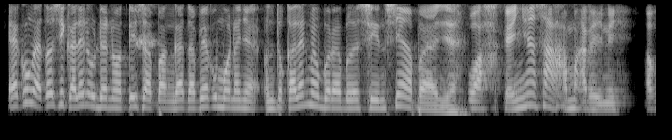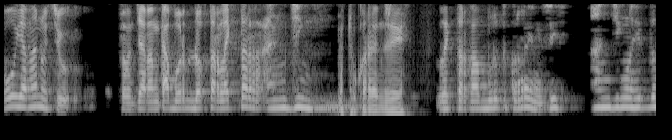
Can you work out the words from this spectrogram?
Eh aku nggak tahu sih kalian udah notice apa enggak tapi aku mau nanya untuk kalian memorable scenes-nya apa aja? wah kayaknya sama deh ini aku yang anu cu perencanaan kabur dokter Lecter anjing. Itu keren sih. Lecter kabur tuh keren sih. Anjing lah itu.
